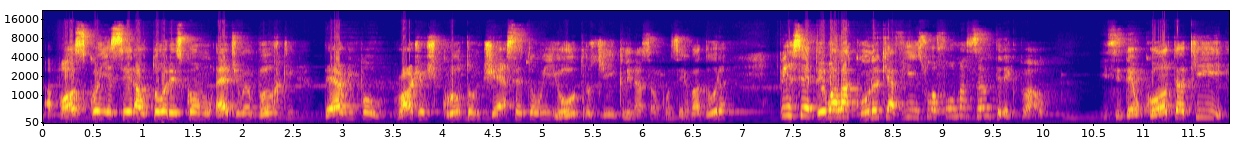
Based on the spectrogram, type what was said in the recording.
após conhecer autores como Edmund Burke, Dalrymple, Roger Scruton, Chesterton e outros de inclinação conservadora, percebeu a lacuna que havia em sua formação intelectual e se deu conta que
